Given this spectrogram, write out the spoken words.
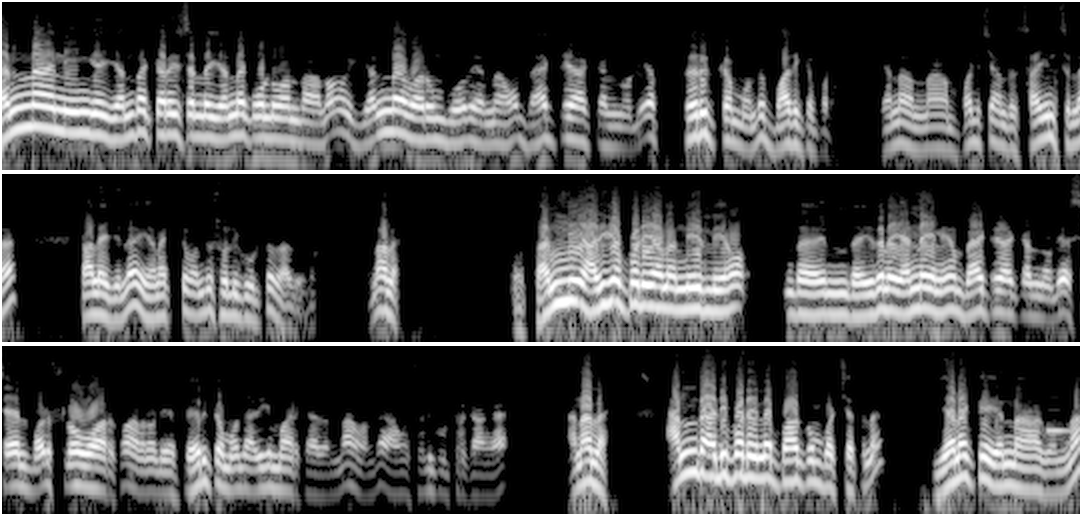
எண்ணெய் நீங்கள் எந்த கரைசலில் எண்ணெய் கொண்டு வந்தாலும் எண்ணெய் வரும்போது என்னாகும்? பாக்டீரியாக்களினுடைய பெருக்கம் வந்து பாதிக்கப்படும். ஏன்னா நான் படித்த அந்த சயின்ஸில் காலேஜில் எனக்கு வந்து சொல்லி கொடுத்தது அதுதான். அதனால் தண்ணி அதிகப்படியான நீர்லேயும் இந்த இந்த இதில் எண்ணெயிலையும் பாக்டீரியாக்களினுடைய செயல்பாடு ஸ்லோவாக இருக்கும். அதனுடைய பெருக்கம் வந்து அதிகமாக இருக்காதுன்னு தான் வந்து அவங்க சொல்லி கொடுத்துருக்காங்க. அதனால் அந்த அடிப்படையில் பார்க்கும் பட்சத்தில் எனக்கு என்ன ஆகும்னா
